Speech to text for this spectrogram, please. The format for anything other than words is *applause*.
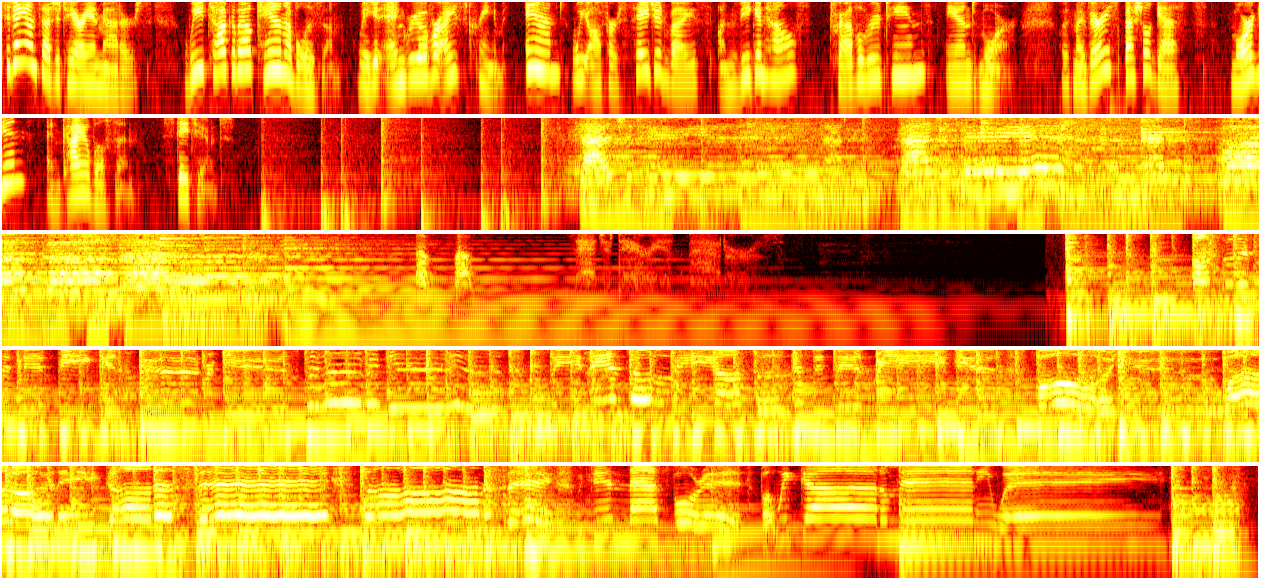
Today on Sagittarian Matters, we talk about cannibalism, we get angry over ice cream, and we offer sage advice on vegan health, travel routines, and more with my very special guests, Morgan and Kaia Wilson. Stay tuned. Sagittarian matters. Sagittarian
